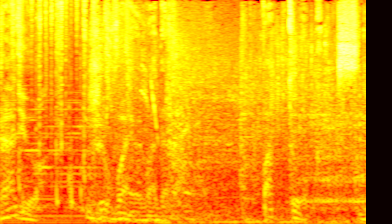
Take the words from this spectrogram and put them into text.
Радио «Живая вода». Поток снега.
